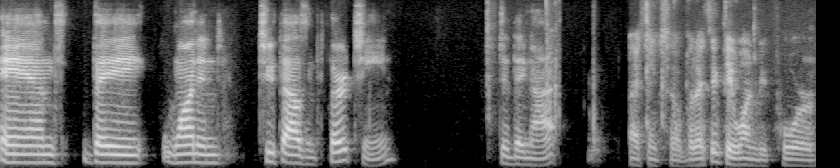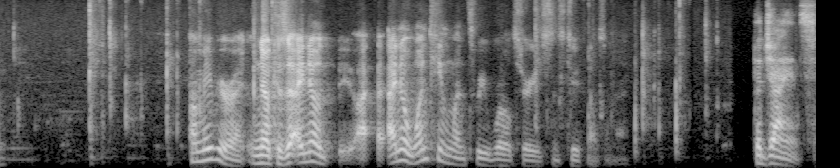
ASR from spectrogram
and they won in 2013. Did they not? I think so, but I think they won before. Oh, maybe you're right. No, because I know I, I, know one team won three World Series since 2009. The Giants.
